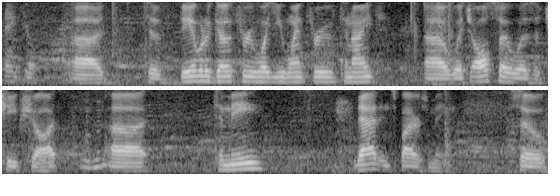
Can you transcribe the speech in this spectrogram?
Thank you. Uh, to be able to go through what you went through tonight, uh, which also was a cheap shot, uh, to me, that inspires me. So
